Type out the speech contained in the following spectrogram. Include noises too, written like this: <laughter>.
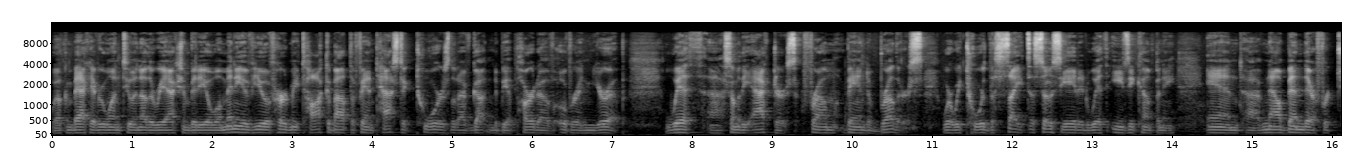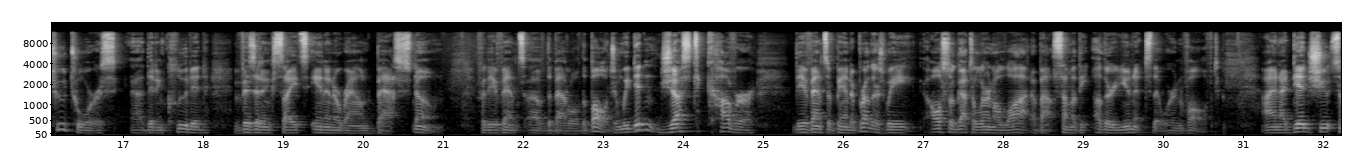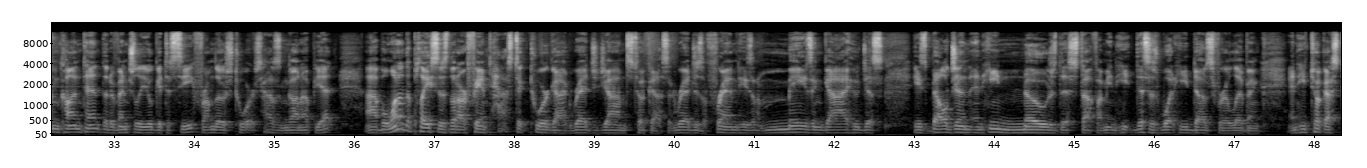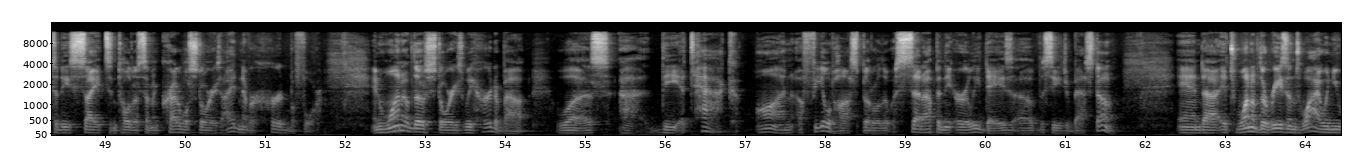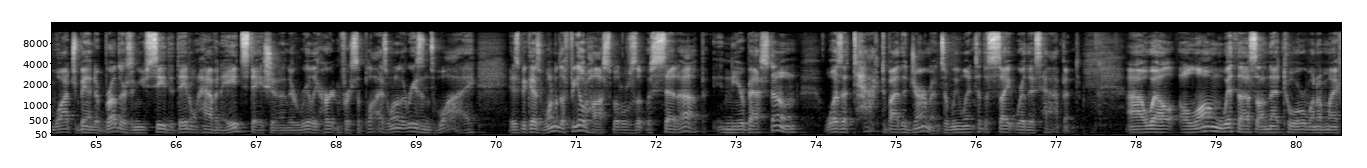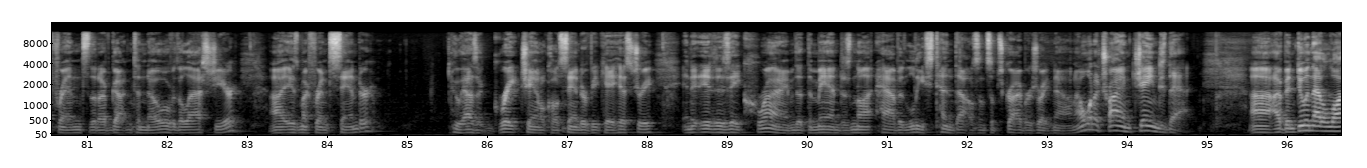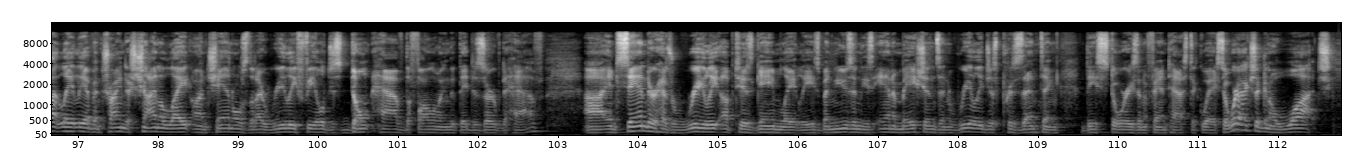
Welcome back, everyone, to another reaction video. Well, many of you have heard me talk about the fantastic tours that I've gotten to be a part of over in Europe with uh, some of the actors from Band of Brothers, where we toured the sites associated with Easy Company. And uh, I've now been there for two tours uh, that included visiting sites in and around Bastogne for the events of the Battle of the Bulge. And we didn't just cover the events of Band of Brothers, we also got to learn a lot about some of the other units that were involved. Uh, and I did shoot some content that eventually you'll get to see from those tours. Hasn't gone up yet. Uh, but one of the places that our fantastic tour guide, Reg Jans, took us, and Reg is a friend. He's an amazing guy who just, he's Belgian and he knows this stuff. I mean, he this is what he does for a living. And he took us to these sites and told us some incredible stories I had never heard before. And one of those stories we heard about was uh, the attack on a field hospital that was set up in the early days of the siege of Bastogne. And uh, it's one of the reasons why, when you watch Band of Brothers and you see that they don't have an aid station and they're really hurting for supplies, one of the reasons why is because one of the field hospitals that was set up near Bastogne was attacked by the Germans. And we went to the site where this happened. Uh, well, along with us on that tour, one of my friends that I've gotten to know over the last year uh, is my friend Sander who has a great channel called Sander VK History, and it, it is a crime that the man does not have at least 10,000 subscribers right now. And I want to try and change that. Uh, I've been doing that a lot lately. I've been trying to shine a light on channels that I really feel just don't have the following that they deserve to have. Uh, and Sander has really upped his game lately. He's been using these animations and really just presenting these stories in a fantastic way. So we're actually going to watch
